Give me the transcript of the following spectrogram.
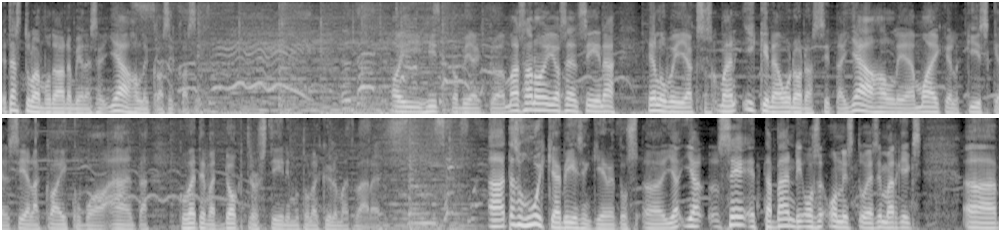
Ja tästä tulee muuten aina mieleen se Jäähalli 88. Ai hitto viekö. Mä sanoin jo sen siinä Halloween-jaksossa, kun mä en ikinä unohda sitä jäähallia ja Michael Kiskel siellä kaikuvaa ääntä, kun vetivät Dr. Steeni, mun tulee kylmät väreet. Ää, tässä on huikea biisinkirjoitus, ää, ja, ja se, että bändi onnistuu esimerkiksi ää,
